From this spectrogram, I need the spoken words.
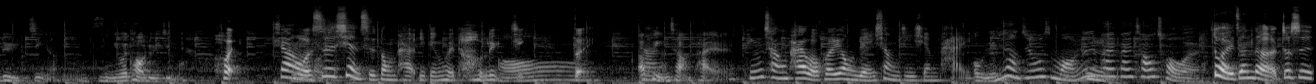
滤镜啊什么，你自己你会套滤镜吗？会，像我嗯是现实动态一定会套滤镜，哦，对，啊，平常拍欸平常拍我会用原相机先拍。哦，原相机为什么？因为你拍拍超丑哎，对，真的就是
